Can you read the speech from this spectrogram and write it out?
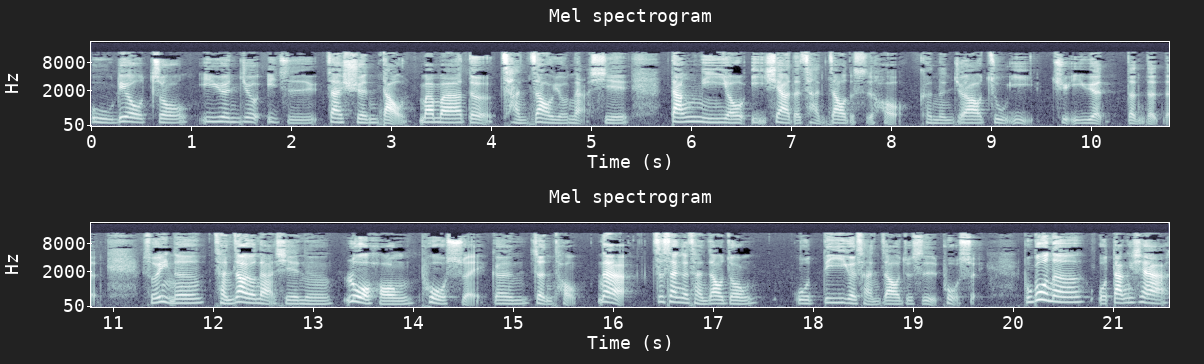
五六周，医院就一直在宣导妈妈的产兆有哪些。当你有以下的产兆的时候，可能就要注意。去医院等等的，所以呢，产兆有哪些呢？落红、破水跟阵痛。那这三个产兆中，我第一个产兆就是破水。不过呢，我当下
